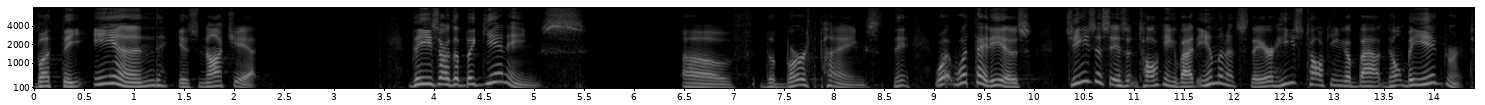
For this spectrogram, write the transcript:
But the end is not yet. These are the beginnings of the birth pangs. what, what that is, Jesus isn't talking about imminence there. He's talking about don't be ignorant.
